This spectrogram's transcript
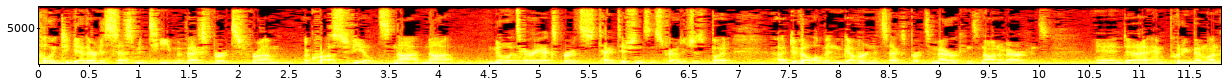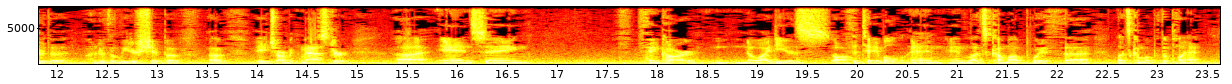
pulling together an assessment team of experts from across fields, not not military experts, tacticians, and strategists, but uh, development and governance experts, Americans, non-Americans, and uh, and putting them under the under the leadership of of H.R. McMaster, uh, and saying, think hard, no ideas off the table, and and let's come up with uh, let's come up with a plan.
